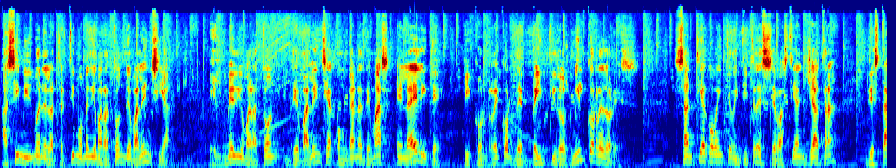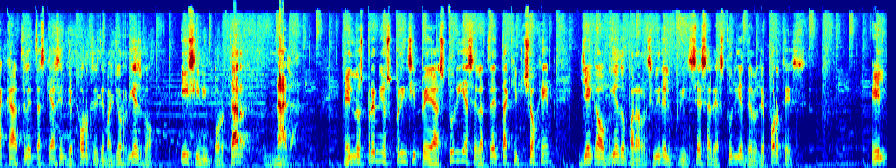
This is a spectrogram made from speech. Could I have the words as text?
Asimismo, en el atletismo medio maratón de Valencia, el medio maratón de Valencia con ganas de más en la élite y con récord de 22.000 corredores. Santiago 2023, Sebastián Yatra destaca atletas que hacen deportes de mayor riesgo y sin importar nada. En los premios Príncipe Asturias, el atleta Kipchoge llega a Oviedo para recibir el Princesa de Asturias de los Deportes el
